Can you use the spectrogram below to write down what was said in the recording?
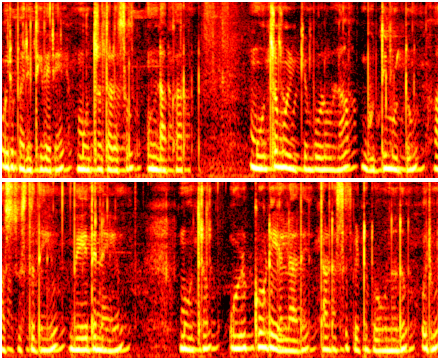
ഒരു പരിധിവരെ മൂത്രതടസ്സം ഉണ്ടാക്കാറുണ്ട്. മൂത്രമൊഴിക്കുമ്പോഴുള്ള ബുദ്ധിമുട്ടും അസ്വസ്ഥതയും വേദനയും മൂത്രം ഒഴുക്കോടെയല്ലാതെ തടസ്സപ്പെട്ടു പോകുന്നതും ഒരു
